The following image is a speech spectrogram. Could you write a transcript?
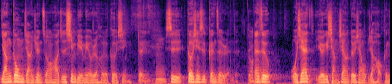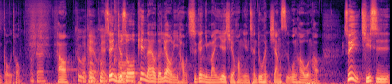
杨跟我们讲一句很重要的话，就是性别没有任何的个性，对，嗯是个性是跟着人的，对。但是我现在有一个想象的对象，我比较好跟你沟通。OK，好，酷酷 OK，OK 酷。所以你就说骗男友的料理好吃，跟隐瞒一夜情的谎言程度很相似？问号问号。所以其实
